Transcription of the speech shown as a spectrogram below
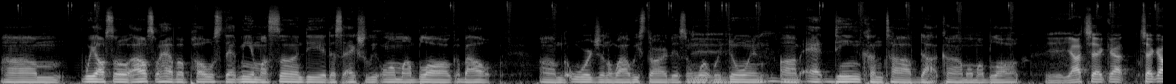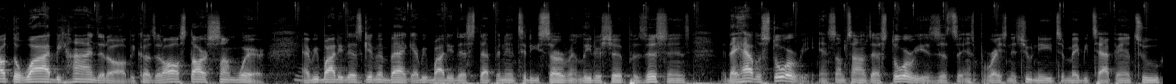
Um, we also I also have a post that me and my son did that's actually on my blog about um, the origin of why we started this and what we're doing um, at deancantave.com on my blog. Yeah, y'all check out check out the why behind it all because it all starts somewhere. Everybody that's giving back, everybody that's stepping into these servant leadership positions, they have a story, and sometimes that story is just the inspiration that you need to maybe tap into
